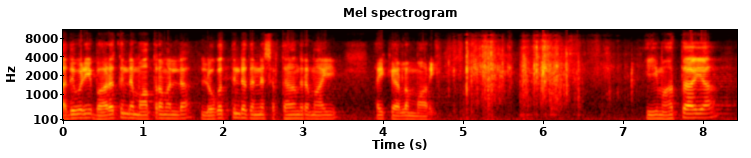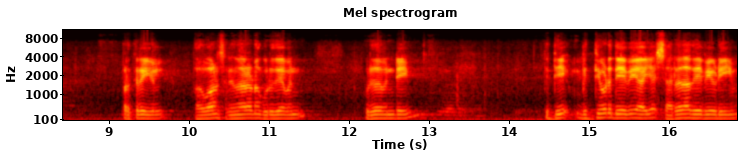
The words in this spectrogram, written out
അതുവഴി ഭാരതത്തിന്റെ മാത്രമല്ല ലോകത്തിന്റെ തന്നെ ശ്രദ്ധാകേന്ദ്രമായി ആയി കേരളം മാറി. ഈ മഹത്തായ പ്രക്രിയയിൽ ഭഗവാൻ ശ്രീനാരായണ ഗുരുദേവൻ ഗുരുദേവന്റെയും വിദ്യ വിദ്യയുടെ ദേവിയായ ശാരദാദേവിയുടെയും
